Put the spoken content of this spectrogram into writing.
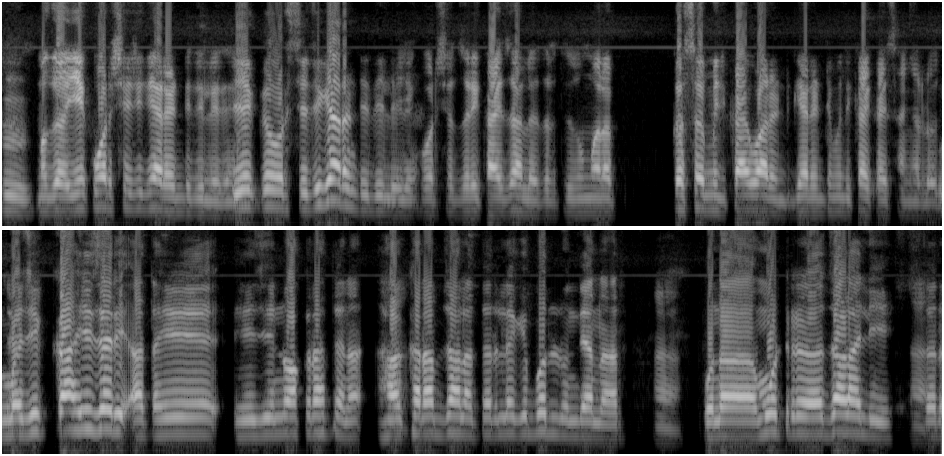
हम्म. मग एक वर्षाची गॅरंटी दिली त्यांनी. एक वर्षाची गॅरंटी दिलेली एक वर्षात जरी काय झालं तर ते तुम्हाला कसं म्हणजे काय वॉरंटी गॅरंटी मध्ये काय काय सांगायला होतं म्हणजे काही जरी आता हे हे जे नॉक राहते ना हा. खराब झाला तर लगे बदलून देणार. पुन्हा मोटर जळाली. तर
